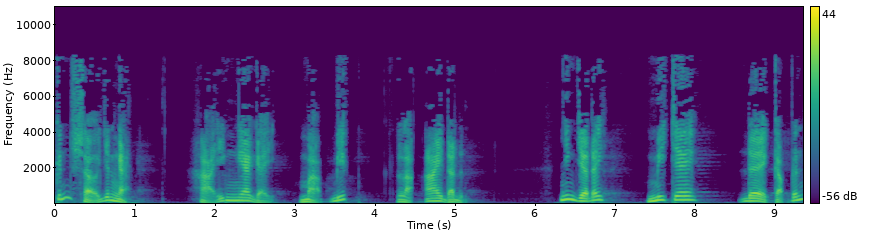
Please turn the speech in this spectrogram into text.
kính sợ danh Ngài. Hãy nghe gậy mà biết là ai đã định. Nhưng giờ đây, Miche đề cập đến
